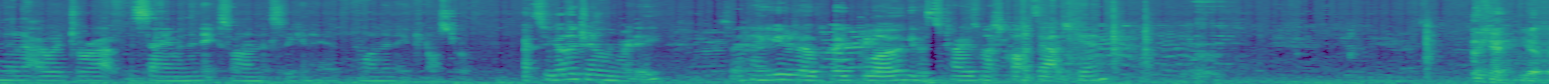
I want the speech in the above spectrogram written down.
And then I would draw up the same in the next one so we can have one in each nostril. Right, so we got the adrenaline ready. So can I give you a big blow and get us to try as much clots out as you can? Okay, yep,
